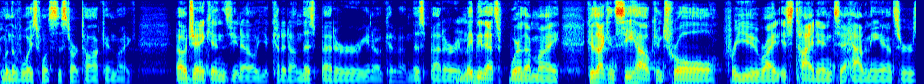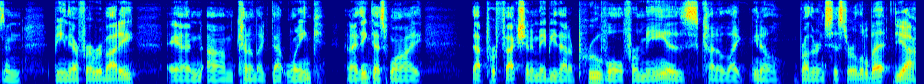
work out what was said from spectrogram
when the voice wants to start talking, like. Oh Jenkins, you know, you could have done this better. You know, could have done this better, and maybe that's where that my because I can see how control for you, right, is tied into having the answers and being there for everybody, and um, kind of like that link. And I think that's why that perfection and maybe that approval for me is kind of like you know brother and sister a little bit. Yeah.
